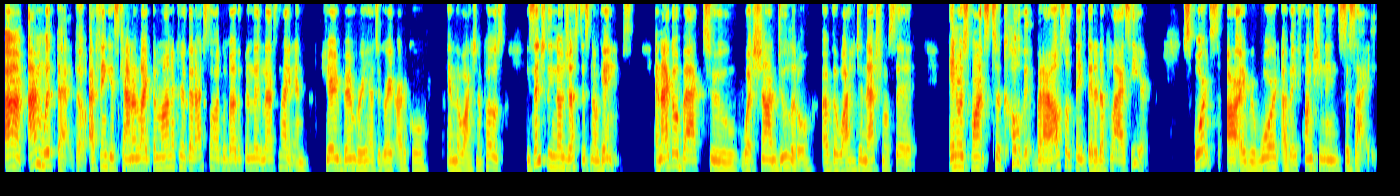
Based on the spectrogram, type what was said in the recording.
Um, I'm with that though. I think it's kind of like the moniker that I saw developing late last night. And Jerry Bembry has a great article in the Washington Post. Essentially, no justice, no games. And I go back to what Sean Doolittle of the Washington National said in response to COVID, but I also think that it applies here. Sports are a reward of a functioning society.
